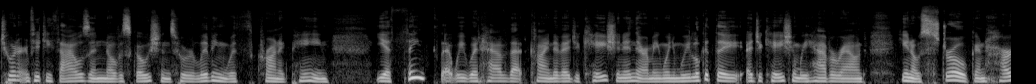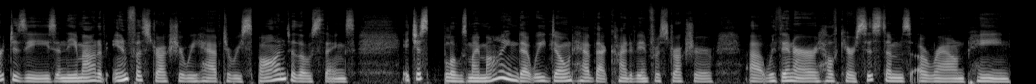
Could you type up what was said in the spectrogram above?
250,000 Nova Scotians who are living with chronic pain, you think that we would have that kind of education in there. I mean, when we look at the education we have around, you know, stroke and heart disease and the amount of infrastructure we have to respond to those things, it just blows my mind that we don't have that kind of infrastructure uh, within our healthcare systems around pain.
